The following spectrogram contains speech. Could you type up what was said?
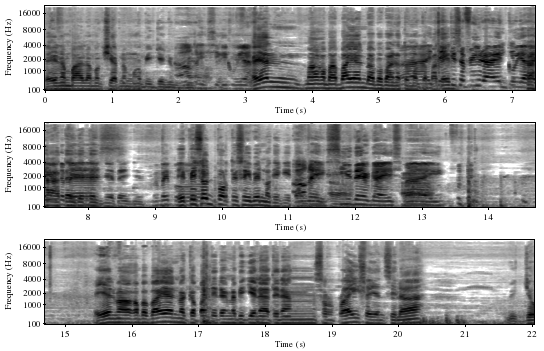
Kayo nang bahala mag-share ng mga video nyo. mamaya. Okay, sige, kuya. Ayan, mga kababayan, bababa na itong magkapatid. Thank you sa free ride, kuya. You're the thank you, best. thank you, thank you. Bye-bye po. Episode 47 makikita Okay, niyo. see you Oo. there, guys. Ah. Bye. Ayan mga kababayan, magkapatid ang nabigyan natin ng surprise. Ayan sila. Medyo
